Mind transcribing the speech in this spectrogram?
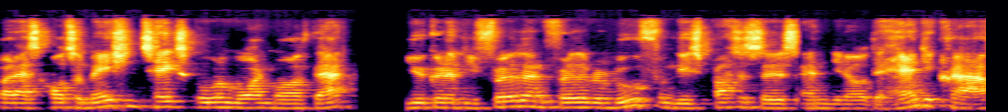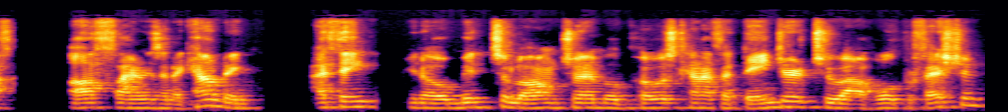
But as automation takes over more and more of that, you're going to be further and further removed from these processes and, you know, the handicraft of finance and accounting. I think, you know, mid to long term will pose kind of a danger to our whole profession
